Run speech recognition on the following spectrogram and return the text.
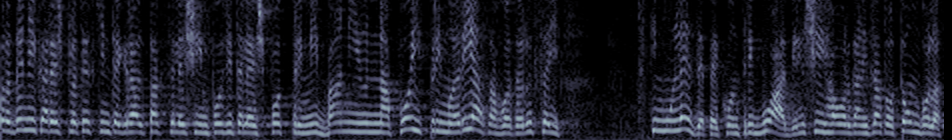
Orădenii care își plătesc integral taxele și impozitele își pot primi banii înapoi. Primăria s-a hotărât să-i stimuleze pe contribuabil și a organizat o tombolă.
